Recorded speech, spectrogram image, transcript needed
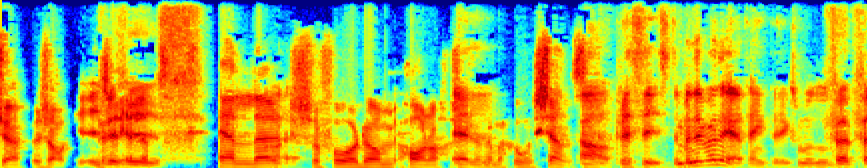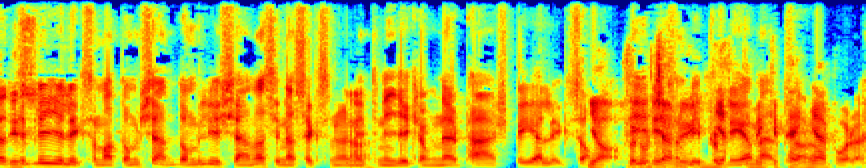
köper saker i spelet. Precis. Eller Ja, ja. så får de ha någon sorts prenumerationstjänst. Ja precis, men det var det jag tänkte. Liksom. För, för det- det blir ju liksom att de, tjän- de vill ju tjäna sina 699 kronor per spel liksom. Ja, för det är de ju det som tjänar ju jättemycket pengar på det.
